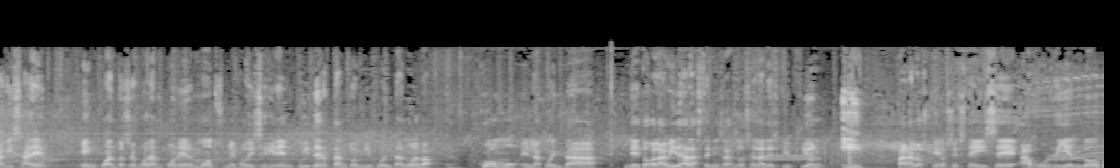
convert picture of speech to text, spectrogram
avisaré en cuanto se puedan poner mods. Me podéis seguir en Twitter, tanto en mi cuenta nueva como en la cuenta de toda la vida, las tenéis las dos en la descripción. Y para los que os estéis eh, aburriendo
